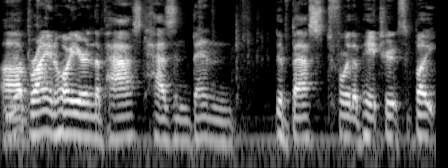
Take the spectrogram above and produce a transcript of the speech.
Uh. Brian Hoyer in the past hasn't been the best for the Patriots, but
